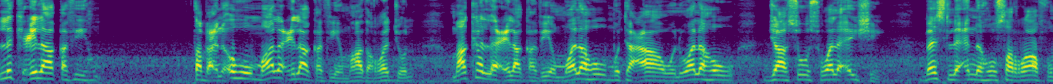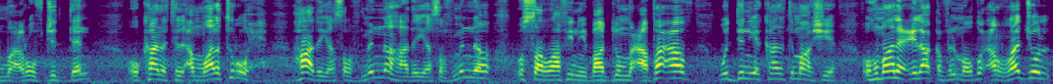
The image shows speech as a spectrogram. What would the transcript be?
لك علاقة فيهم. طبعا هو ما له علاقة فيهم هذا الرجل ما كان له علاقة فيهم ولا هو متعاون ولا هو جاسوس ولا أي شيء. بس لأنه صراف ومعروف جدا وكانت الأموال تروح. هذا يصرف منه هذا يصرف منه والصرافين يبادلون مع بعض والدنيا كانت ماشية. وهو ما له علاقة في الموضوع. الرجل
